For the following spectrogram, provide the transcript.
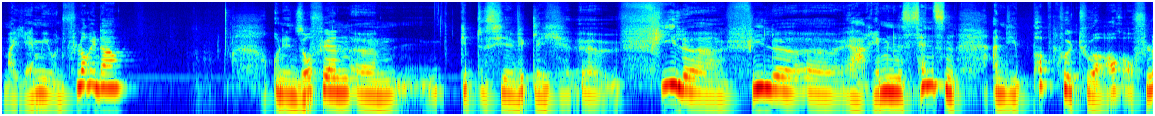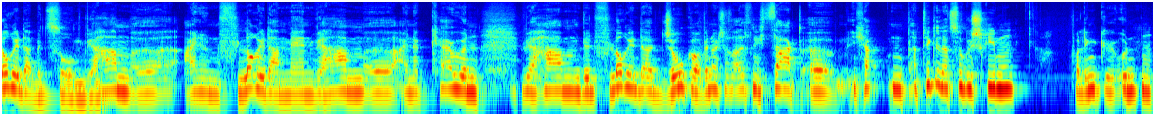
Miami und Florida. Und insofern ähm, gibt es hier wirklich äh, viele, viele äh, ja, Reminiszenzen an die Popkultur, auch auf Florida bezogen. Wir haben äh, einen Florida Man, wir haben äh, eine Karen, wir haben den Florida Joker. Wenn euch das alles nicht sagt, äh, ich habe einen Artikel dazu geschrieben, verlinke unten.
